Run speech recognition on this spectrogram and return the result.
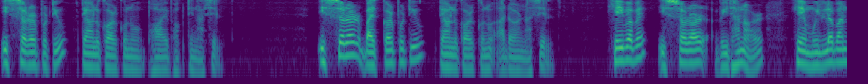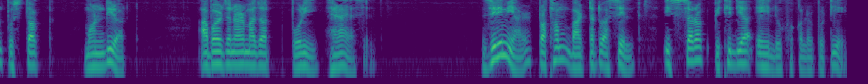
ঈশ্বৰৰ প্ৰতিও তেওঁলোকৰ কোনো ভয় ভক্তি নাছিল। ঈশ্বৰৰ বাক্যৰ প্ৰতিও তেওঁলোকৰ কোনো আদৰ নাছিল। সেইবাবে ঈশ্বৰৰ বিধানৰ সেই মূল্যৱান পুস্তক মন্দিৰত আৱৰ্জনাৰ মাজত পৰি হেৰাই আছিল। জিৰিমিয়াৰ প্ৰথম বাৰ্তাটো আছিল ঈশ্বৰক পিঠি দিয়া এই লোকসকলৰ প্ৰতিয়েই।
